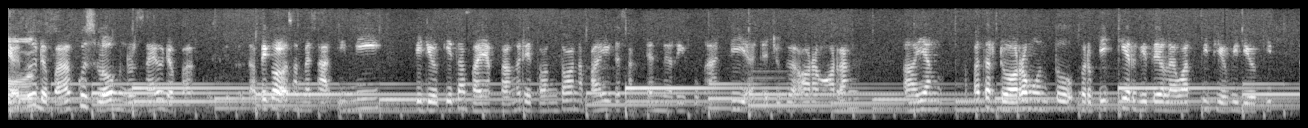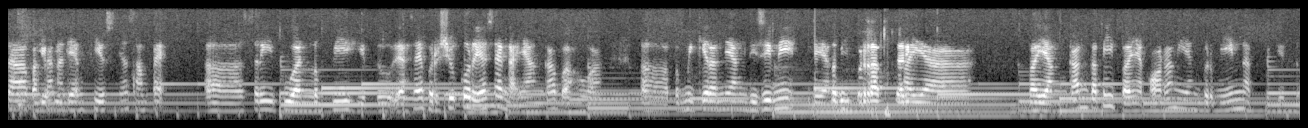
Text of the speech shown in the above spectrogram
ya itu udah bagus loh menurut saya udah bagus gitu. Tapi kalau sampai saat ini video kita banyak banget ditonton apalagi kesaksian dari Bung Adi ada juga orang-orang uh, yang apa terdorong untuk berpikir gitu ya lewat video-video kita. Bahkan ada yang viewsnya sampai uh, seribuan lebih gitu. Ya saya bersyukur ya saya nggak nyangka bahwa uh, pemikiran yang di sini ya, lebih berat dari saya bayangkan. Tapi banyak orang yang berminat gitu.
